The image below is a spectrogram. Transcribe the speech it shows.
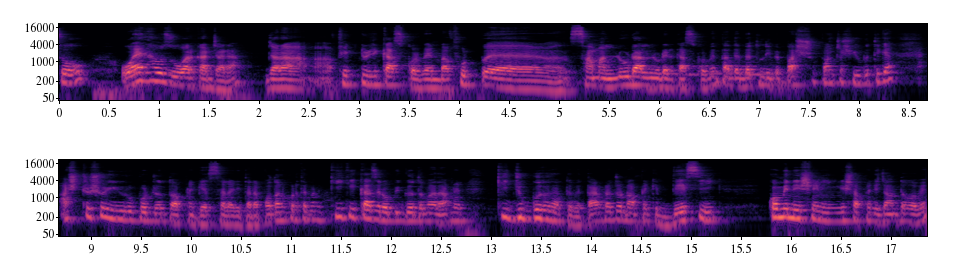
সো ওয়্যার হাউস ওয়ার্কার যারা যারা ফ্যাক্টরির কাজ করবেন বা ফুড সামান লুড আনলোডের কাজ করবেন, তাদের বেতন দিবে পাঁচশো পঞ্চাশ ইউরো থেকে আটশোশো ইউরো পর্যন্ত আপনাকে স্যালারি তারা প্রদান করতে পারেন কী কী কাজের অভিজ্ঞতা বা আপনার কী যোগ্যতা থাকতে হবে, তার জন্য আপনাকে বেসিক কম্বিনেশন ইংলিশ আপনাকে জানতে হবে।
